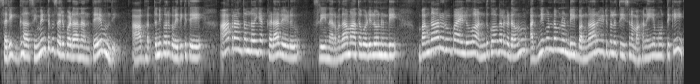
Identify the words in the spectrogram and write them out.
సరిగ్గా సిమెంటుకు సరిపడానంతే ఉంది. ఆ భక్తుని కొరకు వెదికితే ఆ ప్రాంతంలో ఎక్కడా లేడు. శ్రీ నర్మదామాత ఒడిలో నుండి బంగారు రూపాయలు అందుకోగలగడం అగ్నిగుండం నుండి బంగారు ఇటుకలు తీసిన మహనీయమూర్తికి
